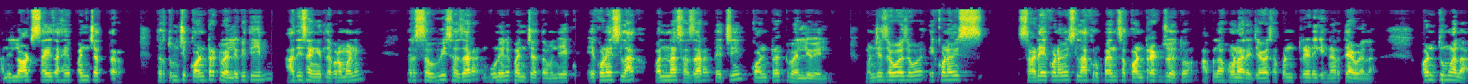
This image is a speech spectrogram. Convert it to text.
आणि लॉट साईज आहे पंच्याहत्तर. तर तुमची कॉन्ट्रॅक्ट व्हॅल्यू किती येईल? आधी सांगितल्याप्रमाणे तर सव्वीस हजार गुणिले पंच्याहत्तर म्हणजे एकोणीस लाख पन्नास हजार त्याची कॉन्ट्रॅक्ट व्हॅल्यू येईल. म्हणजे जवळजवळ एकोणावीस साडे एकोणावीस लाख रुपयांचा कॉन्ट्रॅक्ट जो येतो आपला होणार आहे. ज्यावेळेस आपण ट्रेड घेणार त्यावेळेला. पण तुम्हाला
